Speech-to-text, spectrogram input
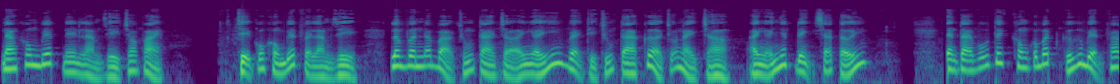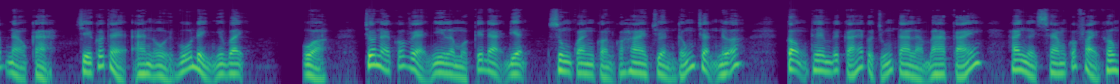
nàng không biết nên làm gì cho phải chị cũng không biết phải làm gì. Lâm vân đã bảo chúng ta chờ anh ấy, vậy thì chúng ta cứ ở chỗ này chờ, anh ấy nhất định sẽ tới. Hiện tại vũ tích không có bất cứ biện pháp nào cả, chỉ có thể an ủi vũ đình như vậy. Ủa, chỗ này có vẻ như là một cái đại điện, xung quanh còn có hai truyền thống trận nữa, cộng thêm với cái của chúng ta là ba cái, hai người xem có phải không?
